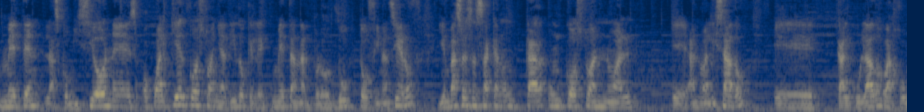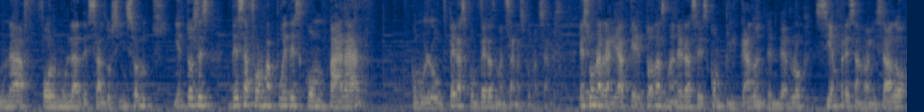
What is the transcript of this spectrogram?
meten las comisiones o cualquier costo añadido que le metan al producto financiero y en base a eso sacan un, un costo anual eh, anualizado eh, calculado bajo una fórmula de saldos insolutos. Y entonces de esa forma puedes comparar como lo peras con peras, manzanas con manzanas. Es una realidad que de todas maneras es complicado entenderlo, siempre es anualizado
